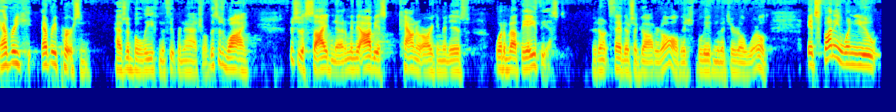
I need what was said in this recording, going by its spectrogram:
every, every person has a belief in the supernatural. This is why, this is a side note. I mean, the obvious counter argument is what about the atheists who don't say there's a God at all? They just believe in the material world. It's funny when you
